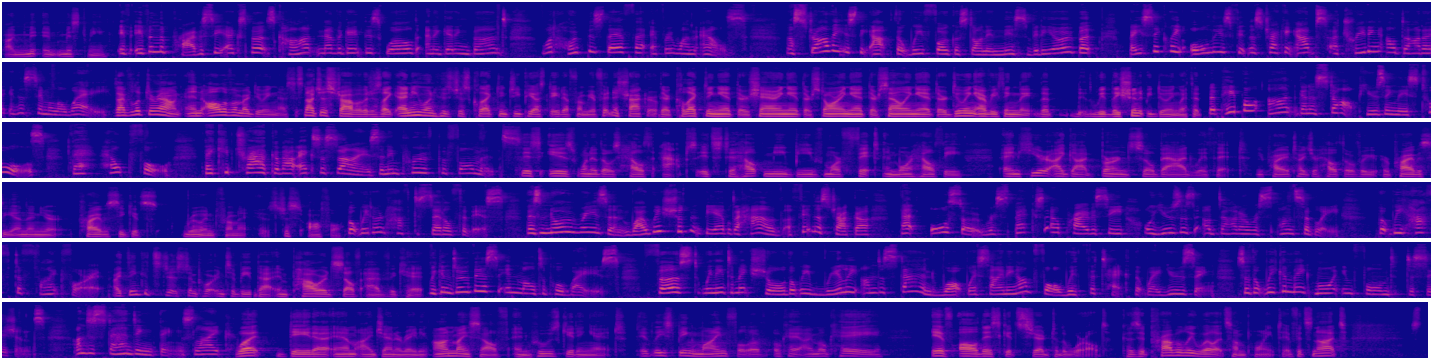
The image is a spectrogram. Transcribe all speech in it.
I it missed me. If even the privacy experts can't navigate this world and are getting burnt, what hope is there for everyone else? Now, Strava is the app that we focused on in this video, but basically all these fitness tracking apps are treating our data in a similar way. I've looked around and all of them are doing this. It's not just Strava, but it's like anyone who's just collecting GPS data from your fitness tracker. They're collecting it, they're sharing it, they're storing it, they're selling it, they're doing everything they, that they shouldn't be doing with it. But people aren't going to stop using these tools. They're helpful. They keep track of our exercise and improve performance. This is one of those health apps. It's to help me be more fit and more healthy. And here I got burned so bad with it. You prioritize your health over your privacy, and then your privacy gets ruined from it. It's just awful. But we don't have to settle for this. There's no reason why we shouldn't be able to have a fitness tracker that also respects our privacy or uses our data responsibly. But we have to fight for it. I think it's just important to be that empowered self advocate. We can do this in multiple ways. First, we need to make sure that we really understand what we're signing up for with the tech that we're using so that we can make more informed decisions. Understanding things like What data am I generating on myself and who's getting it? At least being mindful of, okay, I'm okay if all this gets shared to the world, because it probably will at some point. If it's not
